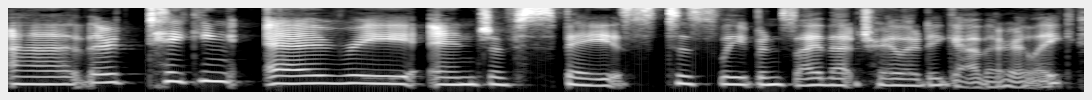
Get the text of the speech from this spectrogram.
Uh, they're taking every inch of space to sleep inside that trailer together. Like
